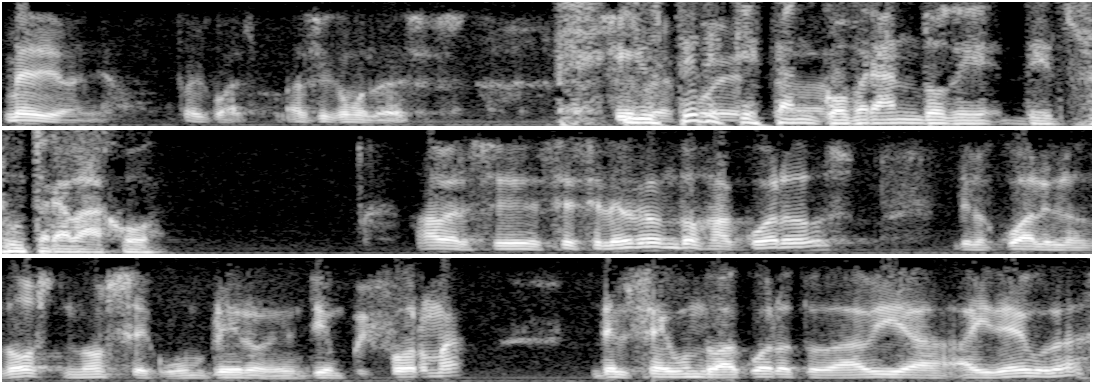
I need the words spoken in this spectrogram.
Medio año, tal cual, así como lo dices. ¿Y ustedes qué están cobrando de, de su trabajo? A ver, se, se celebraron dos acuerdos, de los cuales los dos no se cumplieron en tiempo y forma. Del segundo acuerdo todavía hay deudas.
